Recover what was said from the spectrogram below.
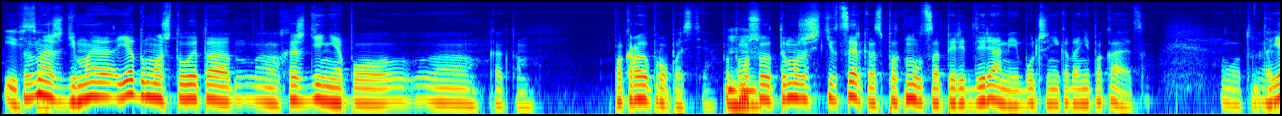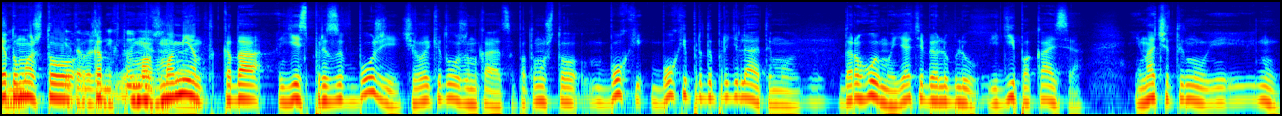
и все. знаешь, Дима, я- думаю, что это э, хождение по, как там, по краю пропасти. Потому Мгм. что ты можешь идти в церковь, споткнуться перед дверями и больше никогда не покаяться. Вот. Ну, так я думаю, ни- что не м- в момент, когда есть призыв Божий, человек и должен каяться, потому что Бог, и- Бог и предопределяет ему, дорогой мой, я тебя люблю, иди покайся. Иначе ты, ну, и, ну,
